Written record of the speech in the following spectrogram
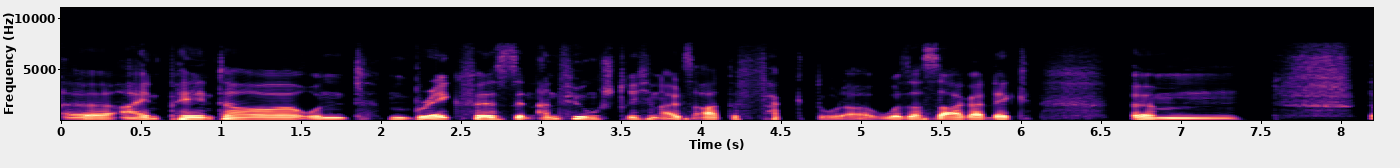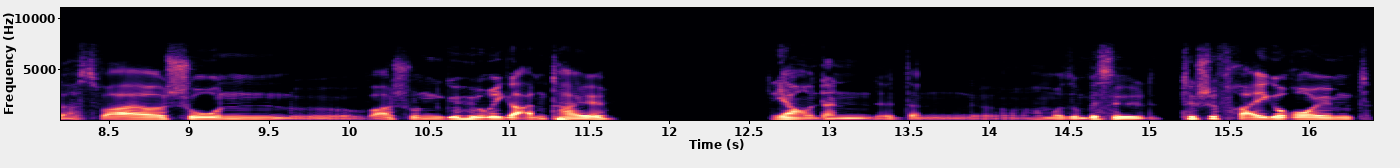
äh, ein Painter und ein Breakfast in Anführungsstrichen als Artefakt oder Ursas Saga-Deck. Ähm, das war schon, äh, war schon ein gehöriger Anteil. Ja, und dann, äh, dann äh, haben wir so ein bisschen Tische freigeräumt.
